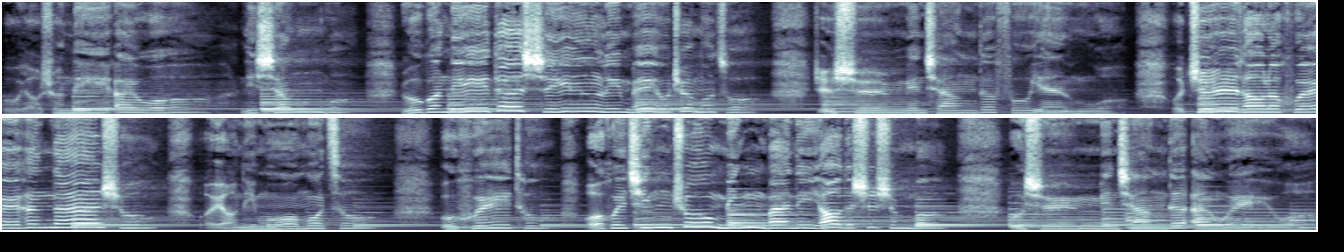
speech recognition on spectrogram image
不要说你爱我，你想我，如果你的心里没有这么做。只是勉强的敷衍我，我知道了会很难受。我要你默默走，不回头。我会清楚明白你要的是什么，不需勉强的安慰我，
